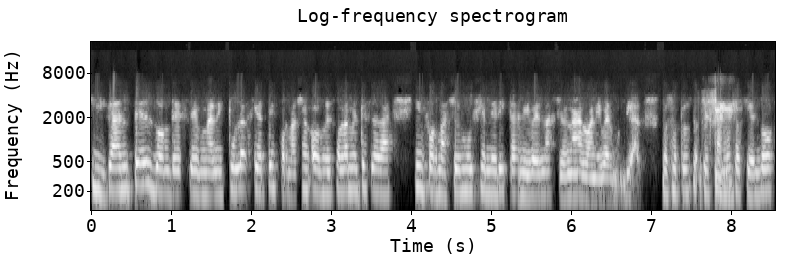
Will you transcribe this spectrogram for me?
gigantes donde se manipula cierta información o donde solamente se da información muy genérica a nivel nacional o a nivel mundial. Nosotros estamos haciendo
